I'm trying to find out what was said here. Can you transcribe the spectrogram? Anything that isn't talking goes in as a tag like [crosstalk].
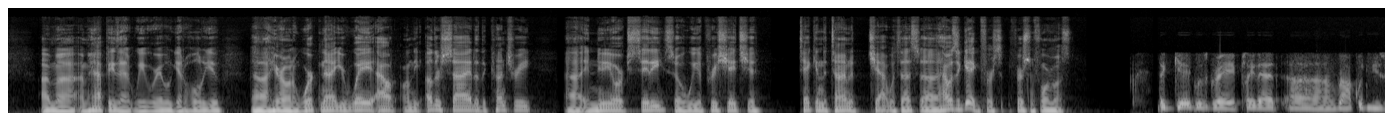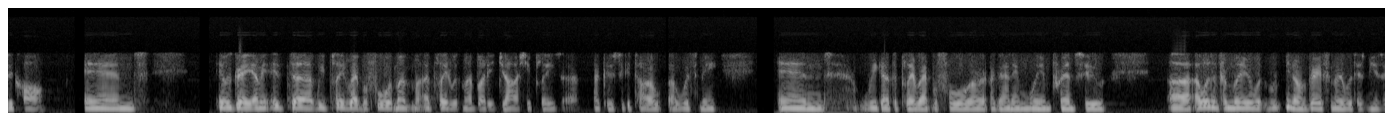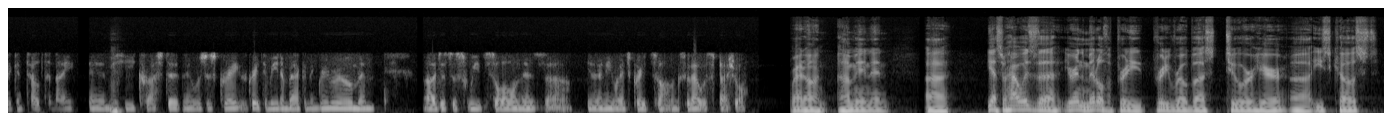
I'm uh, I'm happy that we were able to get a hold of you uh, here on a work night. You're way out on the other side of the country uh, in New York City, so we appreciate you taking the time to chat with us. Uh, how was the gig first first and foremost? The gig was great. Played at uh, Rockwood Music Hall, and it was great. I mean, it. Uh, we played right before. My, my I played with my buddy Josh. He plays uh, acoustic guitar uh, with me, and we got to play right before a guy named William Prince, who uh, I wasn't familiar with, you know, very familiar with his music until tonight, and Mm. he crushed it, and it was just great. It was great to meet him back in the green room, and uh, just a sweet soul, and his, uh, you know, and he writes great songs, so that was special. Right on. I mean, and uh, yeah. So how is the? You're in the middle of a pretty pretty robust tour here, uh, East Coast.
